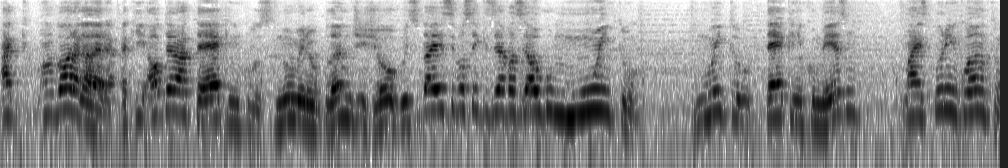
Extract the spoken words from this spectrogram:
Agora, galera, aqui alterar técnicos, número, plano de jogo, isso daí se você quiser fazer algo muito, muito técnico mesmo, mas por enquanto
